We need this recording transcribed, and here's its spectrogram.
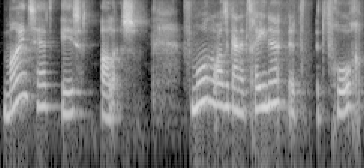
Mindset is alles. Vanmorgen was ik aan het trainen. Het, het vroeg.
